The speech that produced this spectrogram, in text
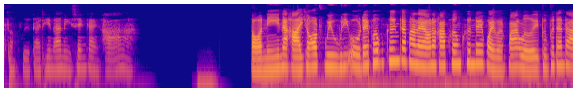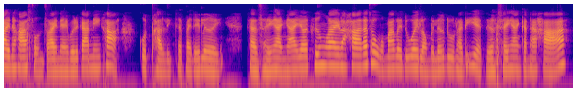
ำสั่งซื้อได้ที่หน้านี้เช่นกันค่ะ ตอนนี้นะคะยอดวิววิดีโอได้เพิ่มขึ้นกันมาแล้วนะคะ เพิ่มขึ้นได้ไวมากๆเลย เพื่อนๆท่านใดนะคะ สนใจในบริการนี้ค่ะ กดผ่านลิงก์กันไปได้เลย การใช้งานง่ายยอดขึ้นไวราคาก็ถูกมากๆเลยด้วย ลองไปเลือกดูรายละเอียดเลือกใช้งานกันนะคะ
